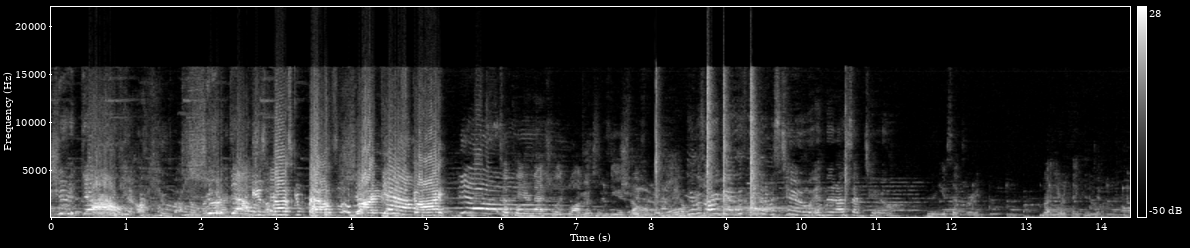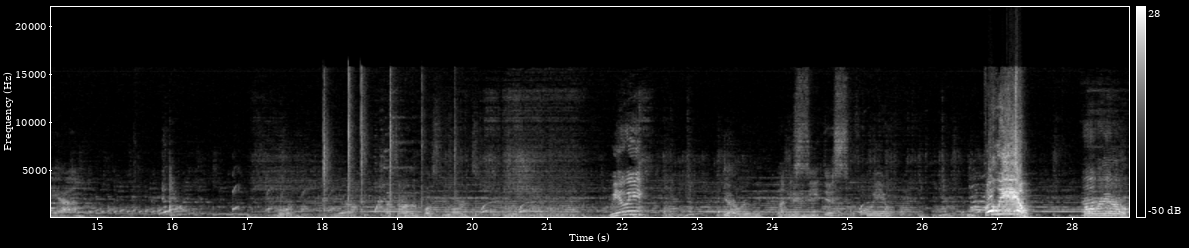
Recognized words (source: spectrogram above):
Shoot it down. I can't argue about numbers. Shoot right down. now. He's Master Bowser flying in the down. sky! Yeah! It's okay, you're naturally blonde You and guys need to confused. chill. We forgive He you. was arguing with me that it was two, and then I said two. And then you said three. But you were thinking two. Yeah. Four? Yeah. That's another plus two words. Really? Yeah, really. Let me see this. For real. For real! For real!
